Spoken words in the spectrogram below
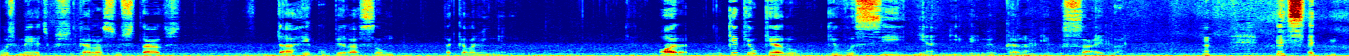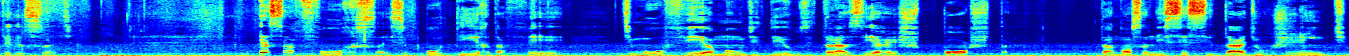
os médicos ficaram assustados da recuperação daquela menina. Ora, o que, que eu quero que você, minha amiga e meu caro amigo, saiba? Isso é interessante. Essa força, esse poder da fé de mover a mão de Deus e trazer a resposta da nossa necessidade urgente,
